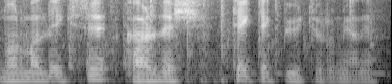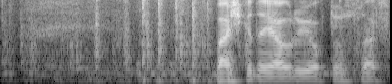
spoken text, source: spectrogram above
Normalde ikisi kardeş. Tek tek büyütüyorum yani. Başka da yavru yok dostlar.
